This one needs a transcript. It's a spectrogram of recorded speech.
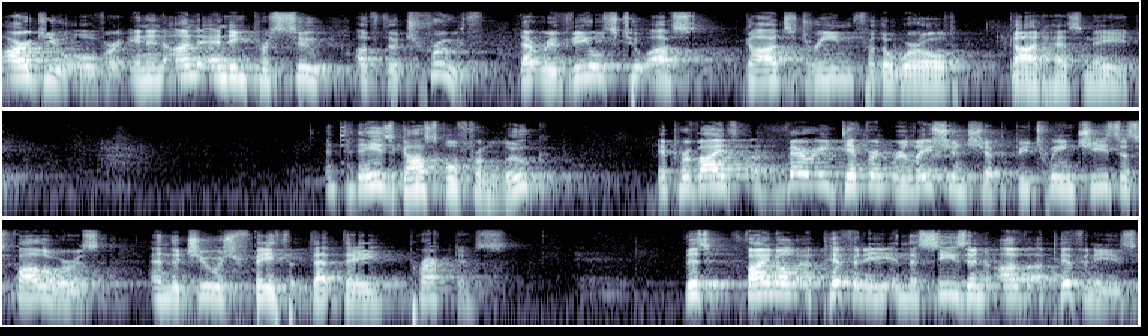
argue over in an unending pursuit of the truth that reveals to us God's dream for the world God has made. And today's gospel from Luke, it provides a very different relationship between Jesus' followers and the Jewish faith that they practice. This final epiphany in the season of epiphanies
